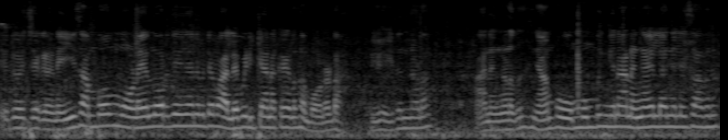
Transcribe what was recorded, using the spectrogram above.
ഇത് വെച്ചേക്കണേ ഈ സംഭവം മുളയെന്ന് പറഞ്ഞു കഴിഞ്ഞാൽ മറ്റേ വല പിടിക്കാനൊക്കെയുള്ള സംഭവം കേട്ടാ അയ്യോ ഇതെന്നാടാ? അനങ്ങണത്. ഞാൻ പോകും മുമ്പ് ഇങ്ങനെ അനങ്ങാനില്ല ഈ സാധനം?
